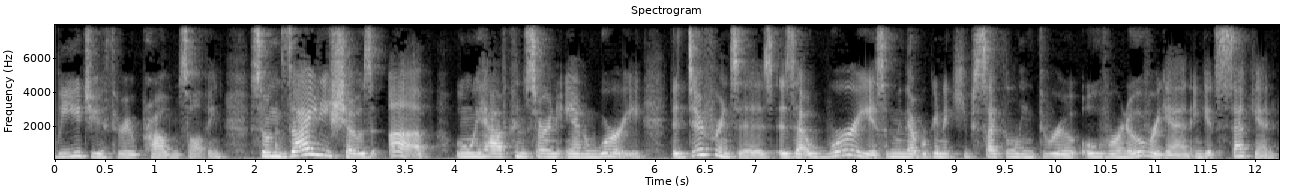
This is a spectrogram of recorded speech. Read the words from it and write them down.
to lead you through problem solving. So anxiety shows up when we have concern and worry. The difference is, is that worry is something that we're going to keep cycling through over and over again and get stuck in.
